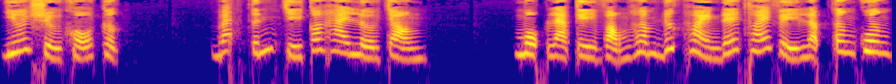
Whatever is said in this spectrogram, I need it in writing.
Dưới sự khổ cực, Bách tính chỉ có hai lựa chọn. Một là kỳ vọng hâm đức hoàng đế thoái vị lập tân quân.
